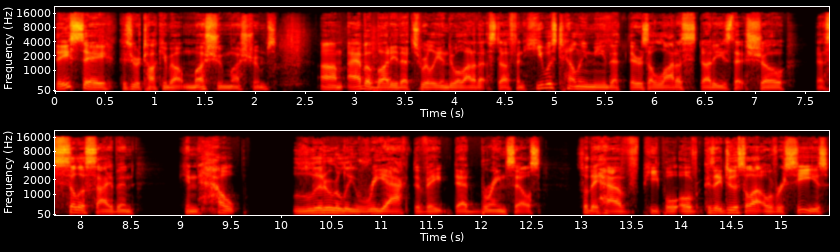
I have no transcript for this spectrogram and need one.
they say because you were talking about mushroom mushrooms. Um, I have a buddy that's really into a lot of that stuff, and he was telling me that there's a lot of studies that show that psilocybin can help literally reactivate dead brain cells. So they have people over because they do this a lot overseas,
